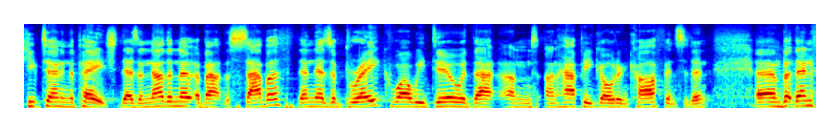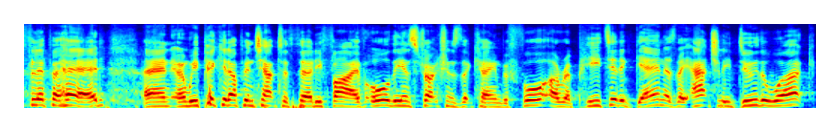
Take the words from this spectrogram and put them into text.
Keep turning the page. There's another note about the Sabbath. Then there's a break while we deal with that un- unhappy golden calf incident. Um, but then flip ahead, and, and we pick it up in chapter 35. All the instructions that came before are repeated again as they actually do the work,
